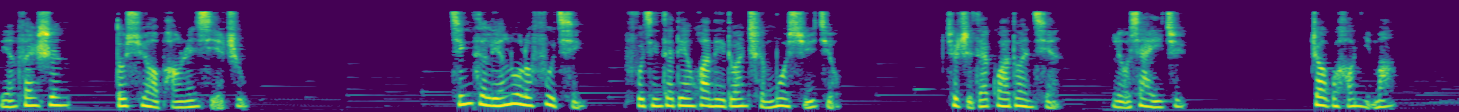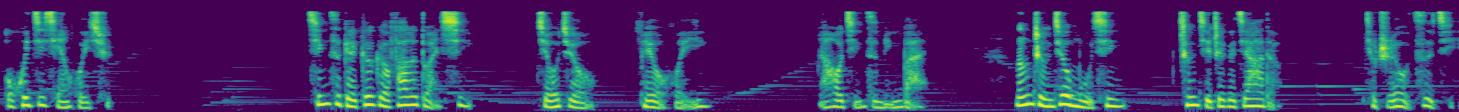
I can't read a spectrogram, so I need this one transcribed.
连翻身都需要旁人协助。晴子联络了父亲，父亲在电话那端沉默许久，却只在挂断前留下一句：“照顾好你妈，我会寄钱回去。”晴子给哥哥发了短信，久久。没有回应，然后晴子明白，能拯救母亲、撑起这个家的，就只有自己，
